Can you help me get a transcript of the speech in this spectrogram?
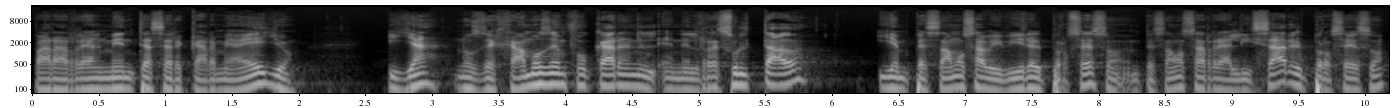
para realmente acercarme a ello? Y ya, nos dejamos de enfocar en el, resultado y empezamos a vivir el proceso, empezamos a realizar el proceso,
